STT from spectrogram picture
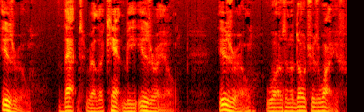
Israel. That, rather, can't be Israel. Israel was an adulterous wife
